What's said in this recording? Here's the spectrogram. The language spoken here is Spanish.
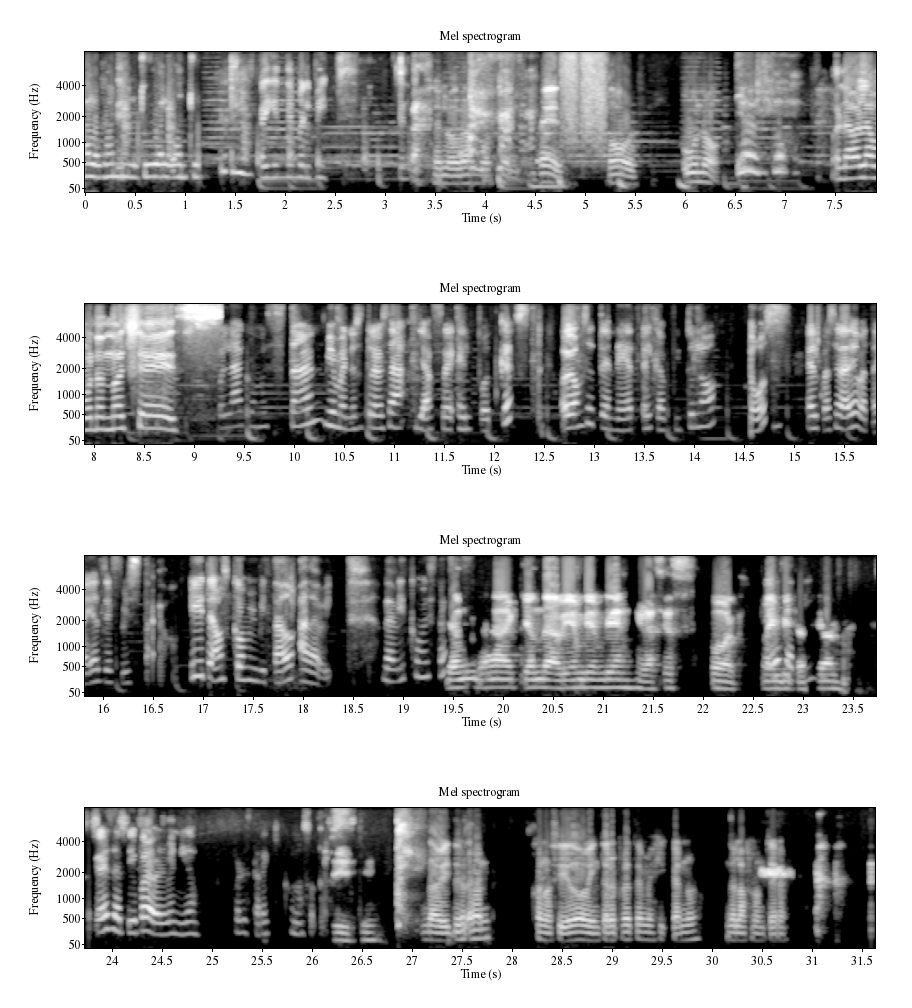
Hola, one, two, hola, one, two. Alguien deme el beat. Se lo damos en 3, 2, 1. Hola, hola, buenas noches. Hola, ¿cómo están? Bienvenidos otra vez a Ya fue el podcast. Hoy vamos a tener el capítulo 2, el cual será de batallas de freestyle. Y tenemos como invitado a David. David, ¿cómo estás? ¿Qué onda? ¿Qué onda? Bien, bien, bien. Gracias por la invitación. Gracias a ti por haber venido, por estar aquí con nosotros. Sí, sí. David Durán, conocido intérprete mexicano de la frontera.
